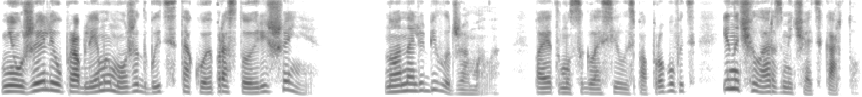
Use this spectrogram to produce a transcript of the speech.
Неужели у проблемы может быть такое простое решение? Но она любила Джамала, поэтому согласилась попробовать и начала размечать карту.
